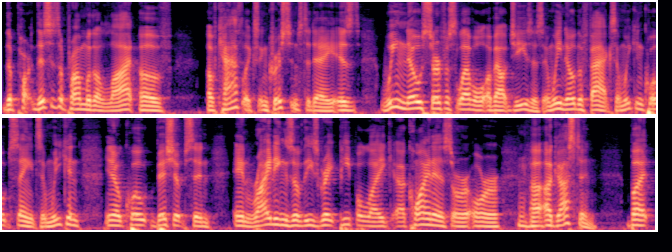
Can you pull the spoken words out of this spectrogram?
The part this is a problem with a lot of of Catholics and Christians today is we know surface level about Jesus and we know the facts and we can quote saints and we can you know quote bishops and and writings of these great people like Aquinas or or uh, Augustine, but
